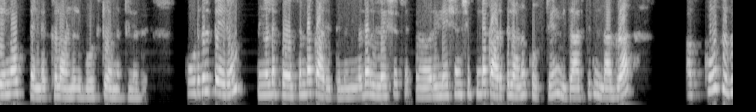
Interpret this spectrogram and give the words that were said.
ടെൻ ഓഫ് പെൻഡക്കളാണ് റിവേഴ്സ്ഡ് വന്നിട്ടുള്ളത്. കൂടുതൽ പേരും നിങ്ങളുടെ പേഴ്സന്റെ കാര്യത്തിൽ നിങ്ങളുടെ റിലേഷൻ റിലേഷൻഷിപ്പിന്റെ കാര്യത്തിലാണ് ക്വസ്റ്റ്യൻ വിചാരിച്ചിട്ടുണ്ടാകുക. അഫ്കോഴ്സ് ഇത്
